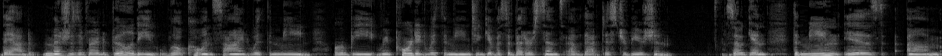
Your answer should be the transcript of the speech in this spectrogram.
that measures of variability will coincide with the mean or be reported with the mean to give us a better sense of that distribution. So again, the mean is um,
